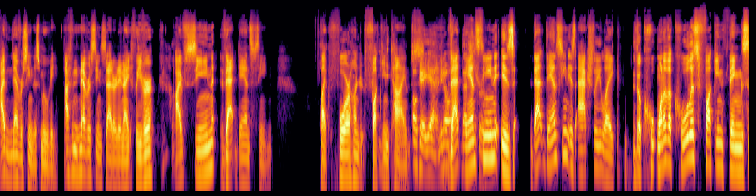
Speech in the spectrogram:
I've never seen this movie. I've never seen Saturday Night Fever. I've seen that dance scene like 400 fucking times. Okay, yeah. You know that dance true. scene is that dance scene is actually like the cool, one of the coolest fucking things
